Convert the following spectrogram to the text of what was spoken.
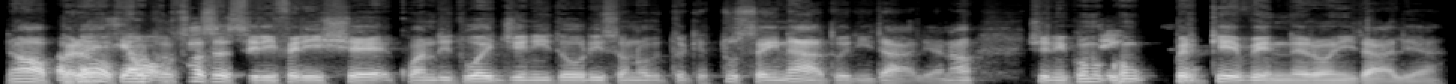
No, però Vabbè, siamo... non so se si riferisce quando i tuoi genitori sono... che tu sei nato in Italia, no? Cioè, com- sì, com- sì. perché vennero in Italia?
